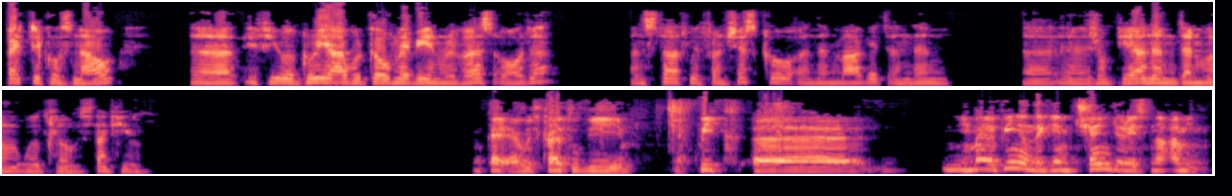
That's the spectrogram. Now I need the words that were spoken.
spectacles now. Uh, if you agree, I would go maybe in reverse order and start with Francesco and then Margit and then Jean-Pierre and then, we'll close. Thank you. Okay, I will try to be quick in my opinion, the game changer is not, I mean,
